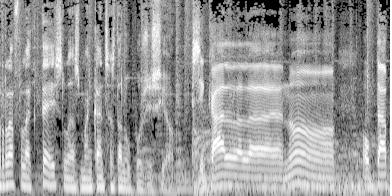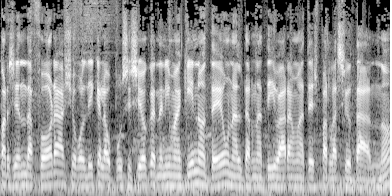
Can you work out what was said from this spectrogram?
reflecteix les mancances de l'oposició. Si cal no, optar per gent de fora, això vol dir que l'oposició que tenim aquí no té una alternativa ara mateix per la ciutat, no?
